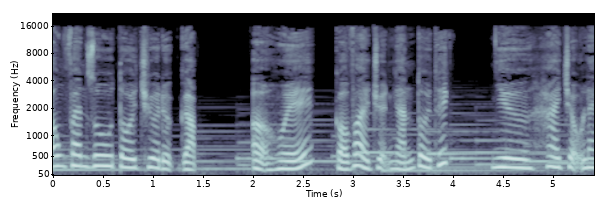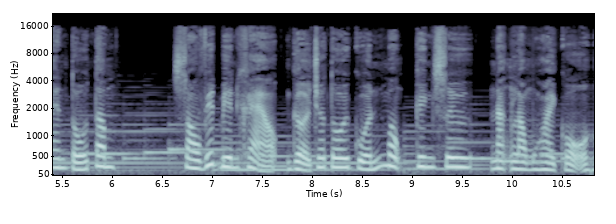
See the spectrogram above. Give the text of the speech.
Ông Phan Du tôi chưa được gặp. Ở Huế, có vài chuyện ngắn tôi thích, như Hai chậu len tố tâm. Sau viết biên khảo, gửi cho tôi cuốn Mộng Kinh Sư, nặng lòng hoài cổ.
